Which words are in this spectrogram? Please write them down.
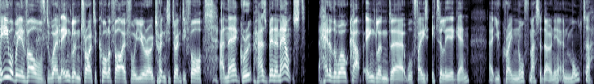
he will be involved when England try to qualify for Euro 2024, and their group has been announced. Ahead of the World Cup, England uh, will face Italy again, uh, Ukraine, North Macedonia, and Malta.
